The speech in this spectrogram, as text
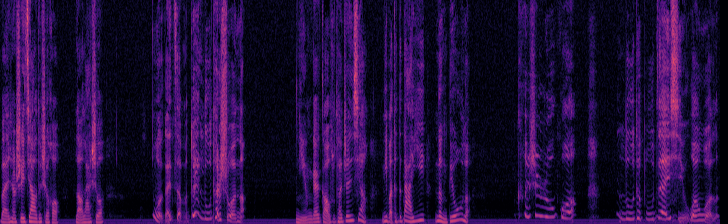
晚上睡觉的时候，劳拉说：“我该怎么对露塔说呢？你应该告诉他真相，你把他的大衣弄丢了。可是如果露塔不再喜欢我了……”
